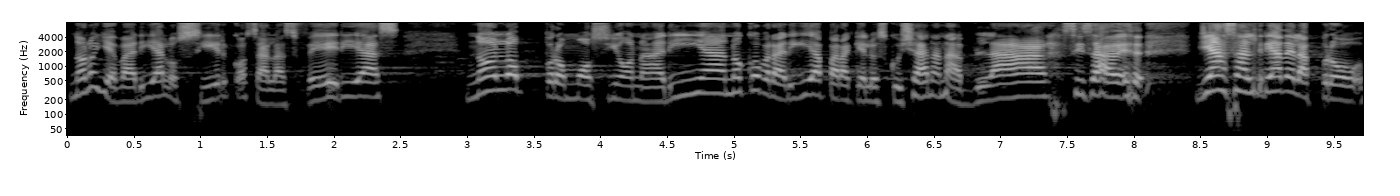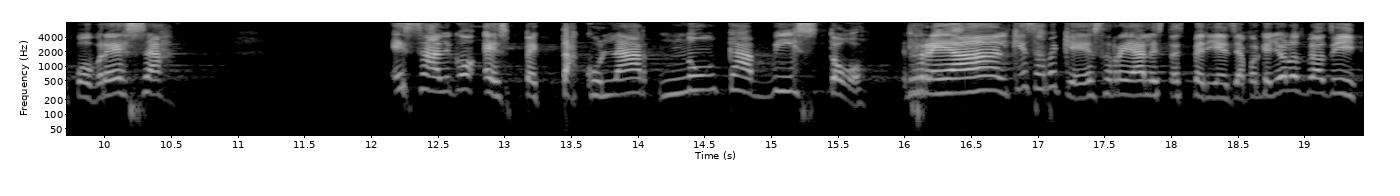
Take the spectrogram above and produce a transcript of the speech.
No lo llevaría a los circos, a las ferias, no lo promocionaría, no cobraría para que lo escucharan hablar, si sabes, ya saldría de la pobreza, es algo espectacular, nunca visto, real. ¿Quién sabe qué es real esta experiencia? Porque yo los veo así.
